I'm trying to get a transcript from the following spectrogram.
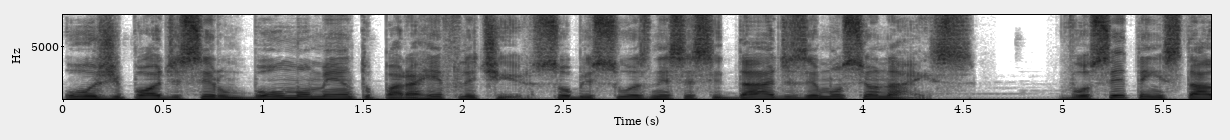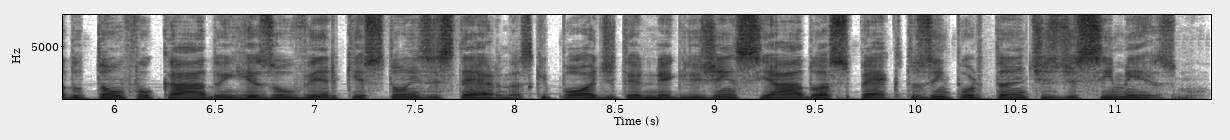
Hoje pode ser um bom momento para refletir sobre suas necessidades emocionais. Você tem estado tão focado em resolver questões externas que pode ter negligenciado aspectos importantes de si mesmo.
